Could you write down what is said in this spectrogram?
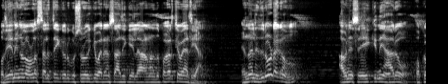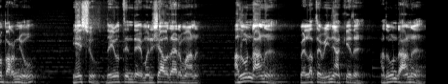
പൊതുജനങ്ങളുള്ള സ്ഥലത്തേക്ക് ഒരു കുഷ്ഠരോഗിക്ക് വരാൻ സാധിക്കില്ല അത് പകർച്ചവ്യാധിയാണ്. എന്നാൽ ഇതിനോടകം അവനെ സ്നേഹിക്കുന്ന ആരോ ഒക്കെ പറഞ്ഞു യേശു ദൈവത്തിന്റെ മനുഷ്യാവതാരമാണ്. അതുകൊണ്ടാണ് വെള്ളത്തെ വീഞ്ഞാക്കിയത്. അതുകൊണ്ടാണ്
